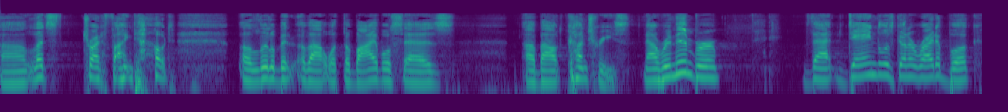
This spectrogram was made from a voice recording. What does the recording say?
uh, let's try to find out a little bit about what the Bible says about countries. Now remember that Daniel is going to write a book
